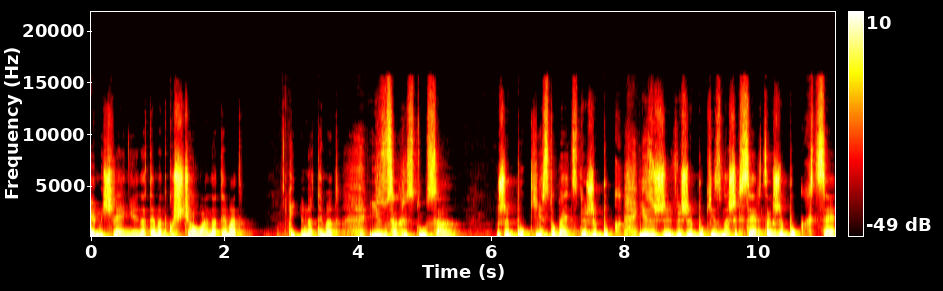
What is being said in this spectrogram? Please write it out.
y, myślenie na temat Kościoła, na temat, na temat Jezusa Chrystusa, że Bóg jest obecny, że Bóg jest żywy, że Bóg jest w naszych sercach, że Bóg chce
